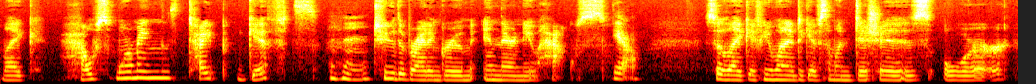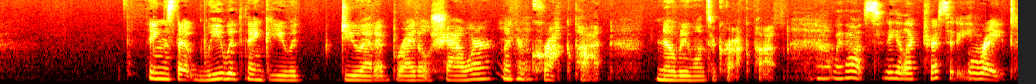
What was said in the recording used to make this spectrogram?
like housewarming type gifts to the bride and groom in their new house. Yeah. So, like, if you wanted to give someone dishes or things that we would think you would do at a bridal shower, like a crock pot. Nobody wants a crock pot. Not without city electricity. Right.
